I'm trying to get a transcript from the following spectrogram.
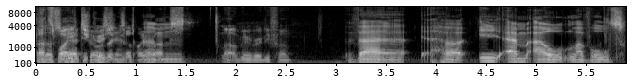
That's So why I chose it. 'cause I decreasing. was like, Um, that'll be really fun. There, her EML levels.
